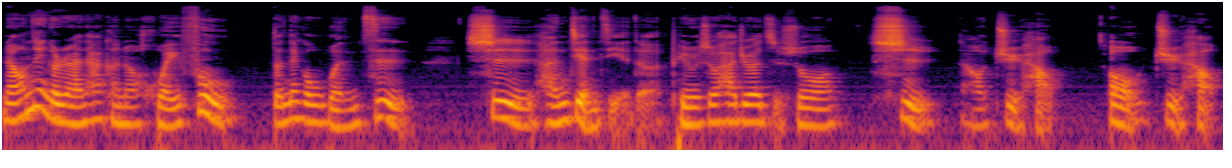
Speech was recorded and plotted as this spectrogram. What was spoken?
然后那个人他可能回复的那个文字是很简洁的，比如说他就会只说是，然后句号，哦，句号。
